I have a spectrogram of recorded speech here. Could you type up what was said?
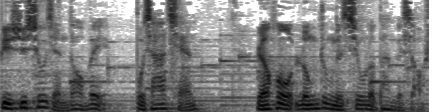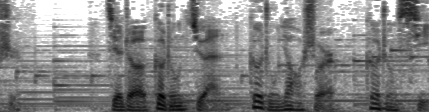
必须修剪到位，不加钱，然后隆重的修了半个小时，接着各种卷，各种药水各种洗、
